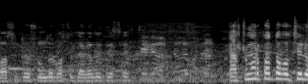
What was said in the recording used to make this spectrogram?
বাছুরটাও সুন্দর বাছুর দেখা যাইতেছে। কাস্টমার কত বলছিল?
